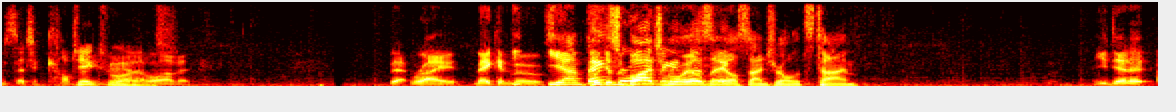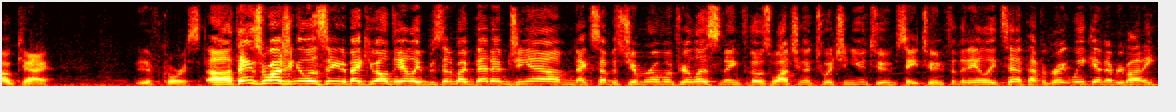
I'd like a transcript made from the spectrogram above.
such a company. Jake's man. I love it. Yeah, right. Making moves. Yeah, I'm Thanks clicking for the watching Royals listening. AL Central. It's time. You did it? Okay. Of course. Uh, thanks for watching and listening to BetQL Daily presented by BetMGM. Next up is Jim Rome if you're listening. For those watching on Twitch and YouTube, stay tuned for the Daily Tip. Have a great weekend, everybody.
